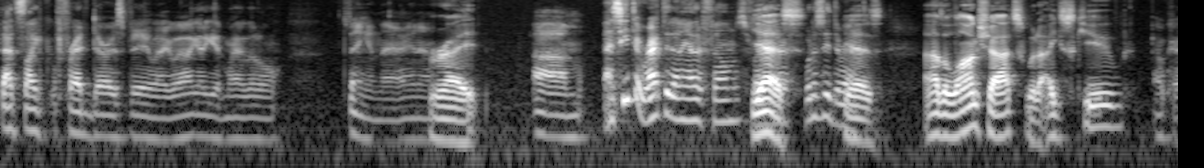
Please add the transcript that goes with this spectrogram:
That's like Fred Durst being like, well, I gotta get my little thing in there, you know. Right. Um, has he directed any other films? Fred Yes. Durst? What has he directed? Yes. Uh, the Longshots with Ice Cube, Okay,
